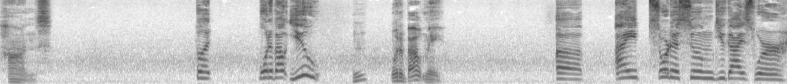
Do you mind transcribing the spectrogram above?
Hans. But what about you? Hmm? What about me? Uh, I sorta assumed you guys were...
